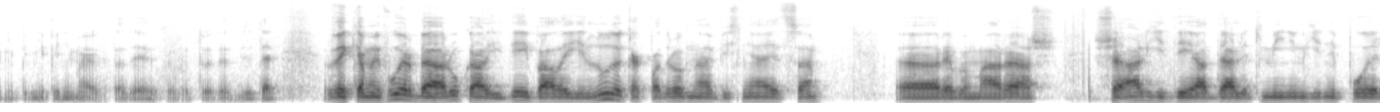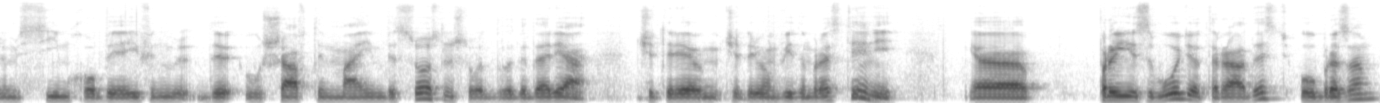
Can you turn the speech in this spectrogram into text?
Не, не понимаю тогда эту, вот, вот эту деталь. Векамифуэр беарука идей бала гилуда, как подробно объясняется э, Рэбе Мараш, Шааль едей адалит миним гины поэрем симхо бейфин ушафтым маим бесосн, что вот благодаря четырем, четырем видам растений э, производят радость образом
